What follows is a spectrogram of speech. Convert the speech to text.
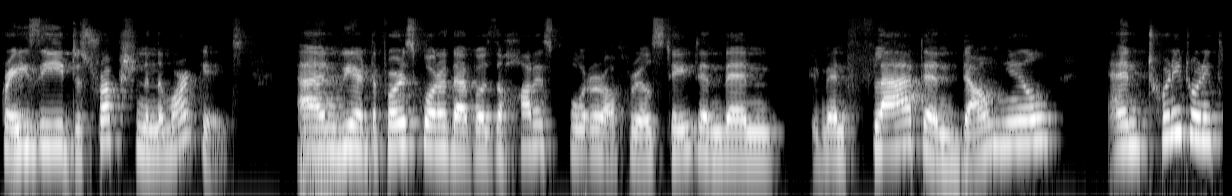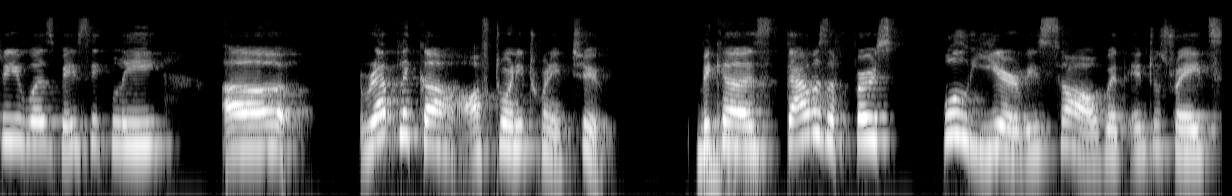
crazy disruption in the market. And mm-hmm. we had the first quarter that was the hottest quarter of real estate. And then it went flat and downhill. And 2023 was basically a replica of 2022 mm-hmm. because that was the first full year we saw with interest rates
